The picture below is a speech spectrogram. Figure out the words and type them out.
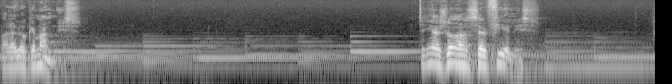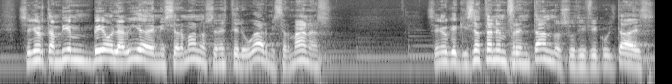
Para lo que mandes. Señor, ayúdanos a ser fieles. Señor, también veo la vida de mis hermanos en este lugar, mis hermanas. Señor, que quizás están enfrentando sus dificultades.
